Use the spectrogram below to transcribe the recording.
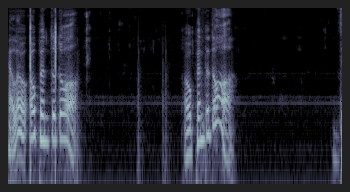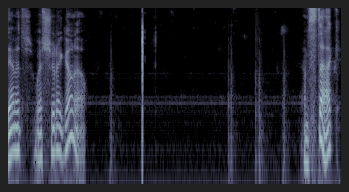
Hello, open the door. Open the door. Damn it, where should I go now? I'm stuck.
